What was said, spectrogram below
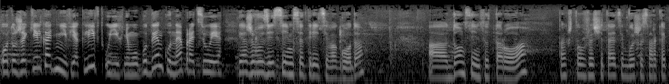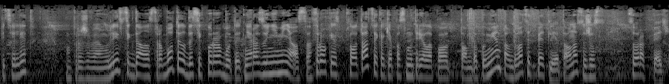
От уже кілька днів, як ліфт у їхньому будинку не працює. Я живу здесь 73 года, дом 72-го. Так что уже, считайте, больше 45 лет мы проживаем. Лифт всегда у нас работал, до сих пор работает, ни разу не менялся. Срок эксплуатации, как я посмотрела по там, документам, 25 лет, а у нас уже 45.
